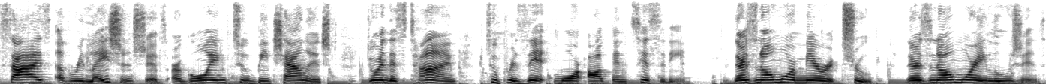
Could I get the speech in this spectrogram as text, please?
sides of relationships are going to be challenged during this time to present more authenticity. There's no more mirrored truth. There's no more illusions.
